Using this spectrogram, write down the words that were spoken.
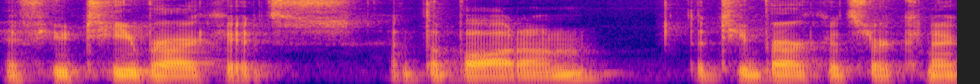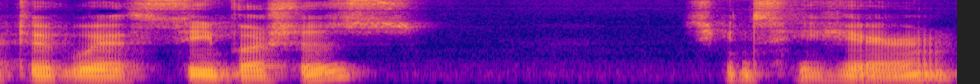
a few T-brackets at the bottom. The T-brackets are connected with C-bushes, as you can see here.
